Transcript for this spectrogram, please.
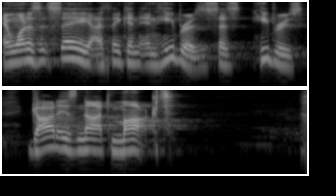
And what does it say? I think in, in Hebrews, it says, Hebrews, God is not mocked.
